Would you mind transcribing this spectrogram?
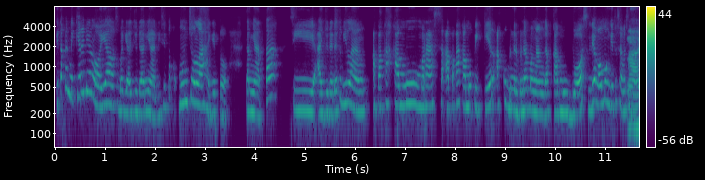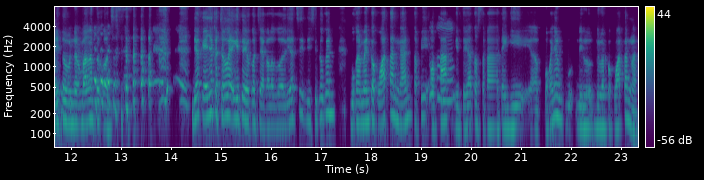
kita kan mikirnya dia loyal sebagai ajudannya. Di situ muncullah gitu. Ternyata si ajudan itu bilang, apakah kamu merasa, apakah kamu pikir aku benar-benar menganggap kamu bos? Dia ngomong gitu sama si Nah itu benar banget tuh coach. dia kayaknya kecelek gitu ya coach ya kalau gue lihat sih di situ kan bukan main kekuatan kan tapi otak mm -hmm. gitu ya atau strategi ya, pokoknya di, di luar kekuatan lah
